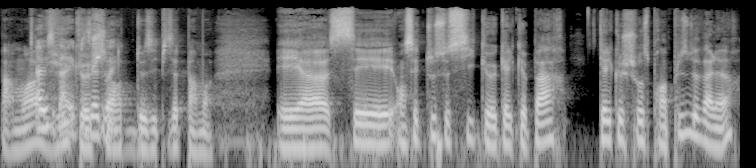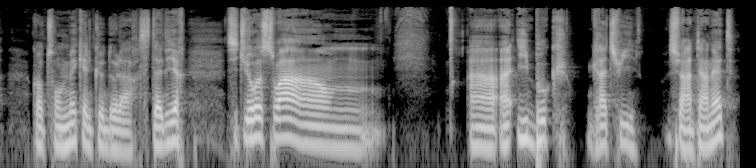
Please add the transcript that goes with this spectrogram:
par mois, Ah oui, vu que je sors deux épisodes par mois. Et euh, c'est, on sait tous aussi que quelque part, quelque chose prend plus de valeur quand on met quelques dollars. C'est-à-dire, si tu reçois un, un, un e-book gratuit sur Internet,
